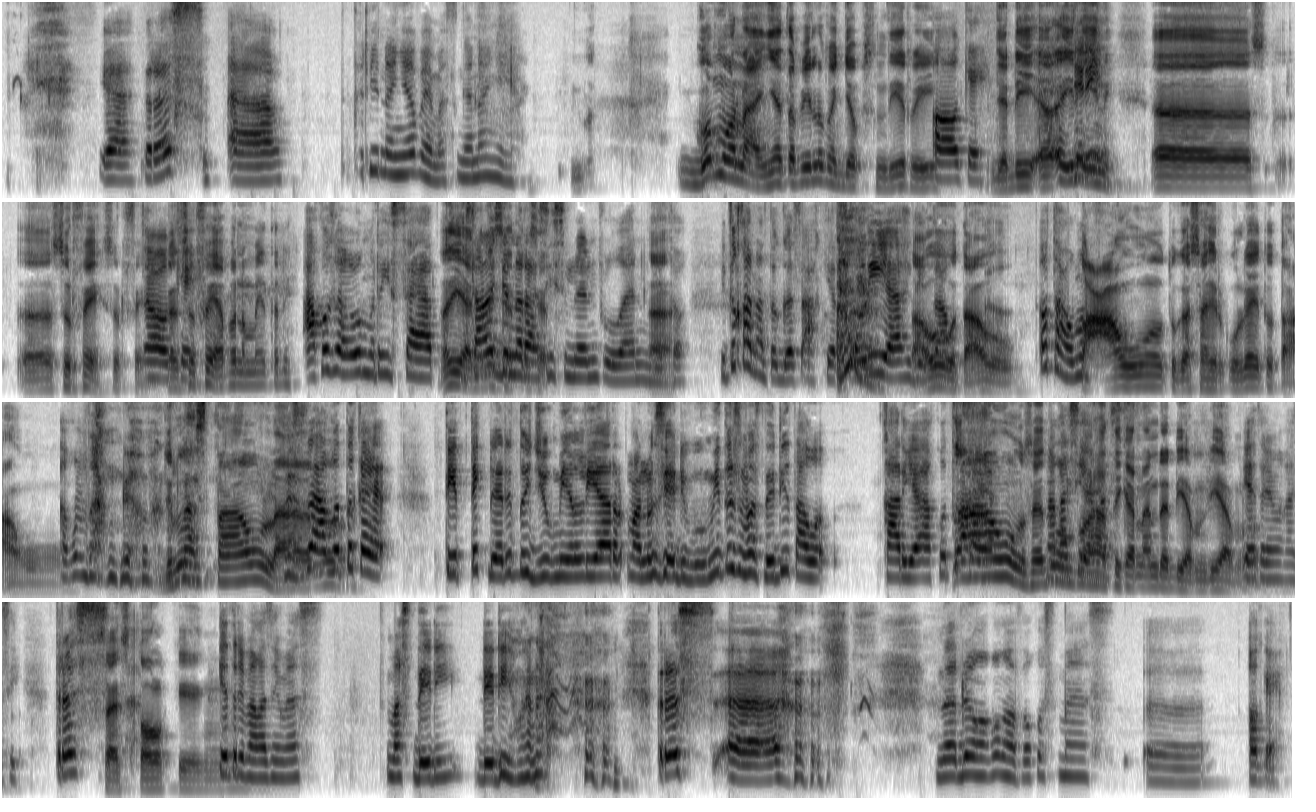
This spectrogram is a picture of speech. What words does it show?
ya terus eh tadi nanya apa ya Mas? Nggak nanya ya? Gue mau nanya tapi lu ngejawab sendiri. Oh, oke. Jadi eh, ini Jadi- ini eh, survei, survei. Oh, Bukan oke. survei apa namanya tadi? Aku selalu meriset, Oh, iya, misalnya riset, generasi riset. 90-an Ah. gitu. Itu karena tugas akhir kuliah gitu. Tahu, tahu. Oh, tahu. Mas? Tahu tugas akhir kuliah itu tahu. Aku bangga banget. Jelas tahu lah. Maksudnya aku tuh kayak titik dari 7 miliar manusia di bumi terus Mas Dedi tahu karya aku tuh tahu. Saya tuh ya, memperhatikan Anda diam-diam. Ya terima kasih. Terus Saya stalking. Ya terima kasih Mas. Mas Dedi, Dedi mana? Terus eh Bentar dong aku nggak fokus Mas. Eh, Oke,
